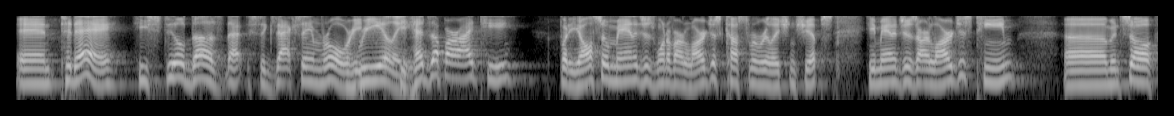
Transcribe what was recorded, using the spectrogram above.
and today he still does that exact same role where he really he heads up our IT, but he also manages one of our largest customer relationships. He manages our largest team, um, and so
